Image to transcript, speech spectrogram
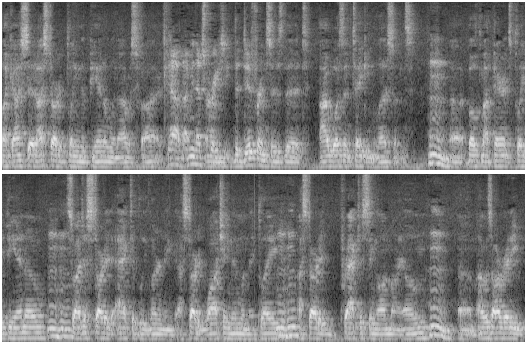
Like I said, I started playing the piano when I was five. Yeah, I mean that's Um, crazy. the difference is that I wasn't taking lessons. Hmm. Uh, both my parents played piano, Mm-hmm. so I just started actively learning. I started watching them when they played. Mm-hmm. I started practicing on my own. Hmm. Um, I was already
